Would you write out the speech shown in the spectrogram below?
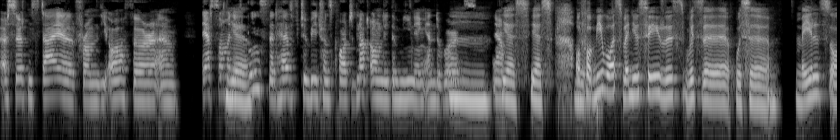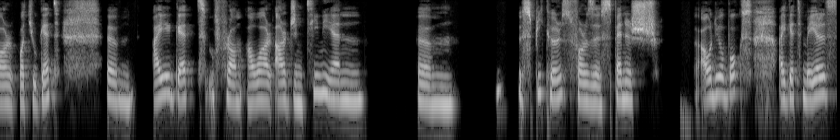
a certain style from the author. Um, there are so many yeah. things that have to be transported not only the meaning and the words mm, yeah. yes yes or for me was when you say this with the with the mails or what you get um, i get from our argentinian um, speakers for the spanish audiobooks. I get mails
